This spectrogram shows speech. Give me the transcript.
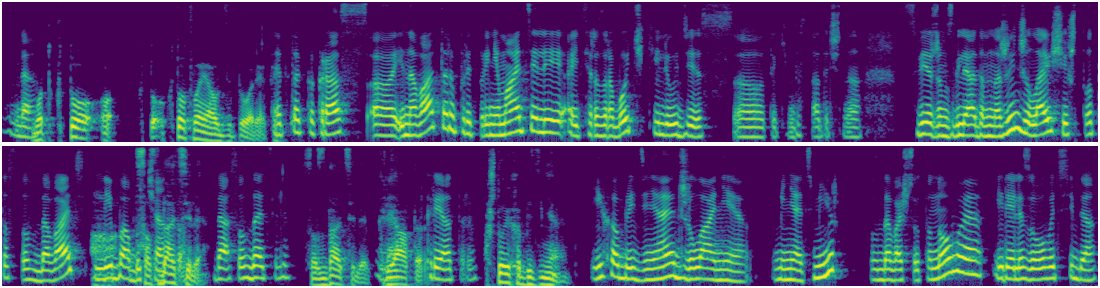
Да. Вот кто кто, кто твоя аудитория? Как... Это как раз э, инноваторы, предприниматели, IT-разработчики, люди с э, таким достаточно свежим взглядом на жизнь, желающие что-то создавать, а, либо обучаться. Создатели? Да, создатели. Создатели, креаторы. Да, креаторы. А что их объединяет? Их объединяет желание менять мир, создавать что-то новое и реализовывать себя.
